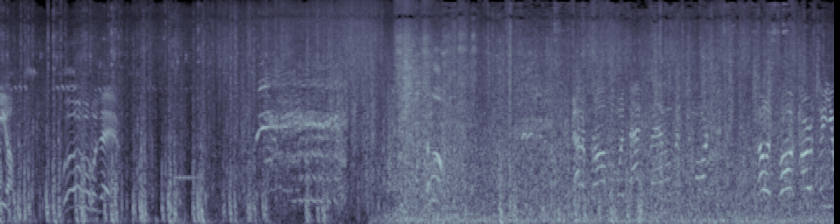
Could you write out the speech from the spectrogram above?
Yup. Whoa there. Come on! You got a problem with that saddle, Mr. Marston? So it's Fort Mercy you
